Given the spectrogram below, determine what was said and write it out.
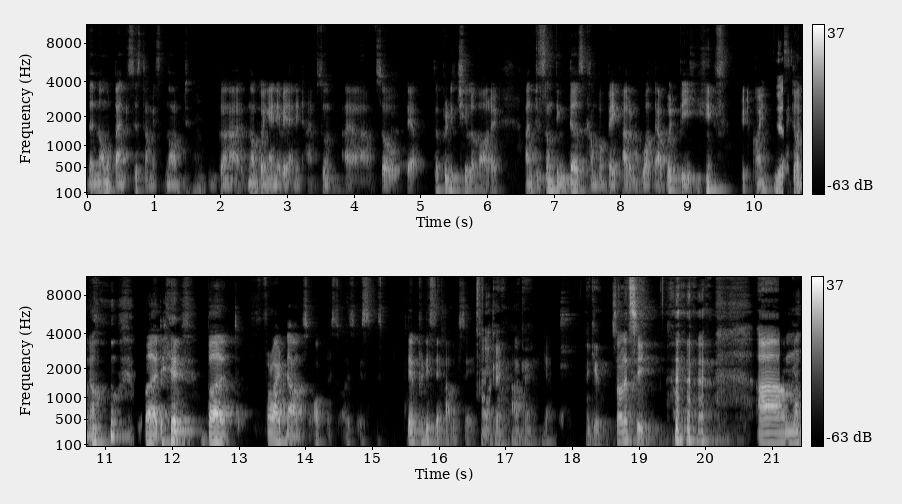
the normal bank system is not gonna not going anywhere anytime soon. Uh, so they're they're pretty chill about it until something does come up big. I don't know what that would be. Bitcoin. Yes. I don't know, but but for right now, it's, it's, it's, it's, they're pretty safe. I would say. Okay. Um, okay. Yeah. Thank you. So let's see. um, yeah.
